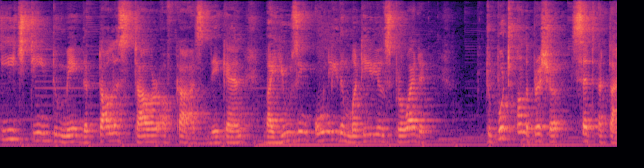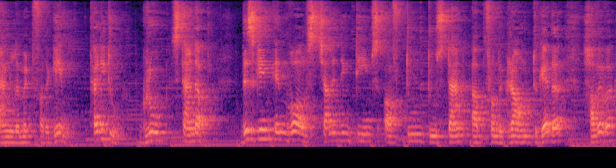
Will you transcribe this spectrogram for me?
each team to make the tallest tower of cards they can by using only the materials provided. To put on the pressure, set a time limit for the game. 32. Group stand up. This game involves challenging teams of two to stand up from the ground together. However,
